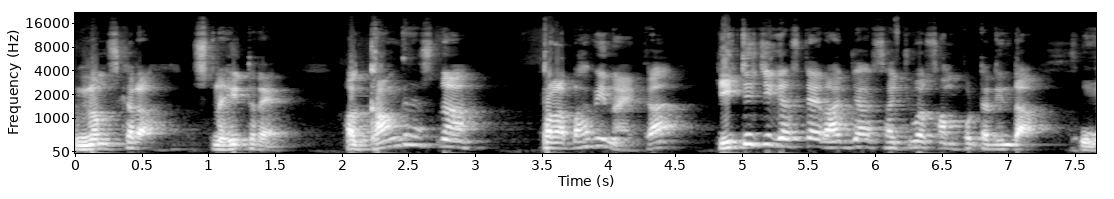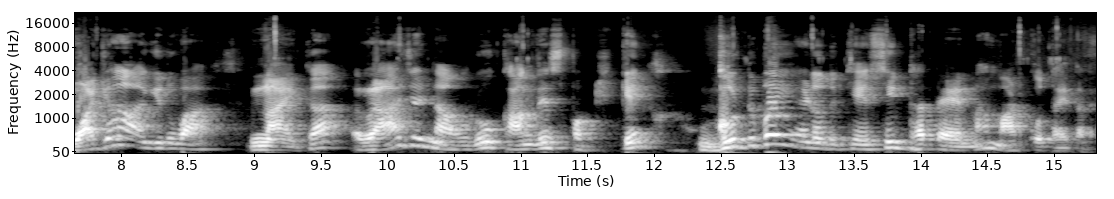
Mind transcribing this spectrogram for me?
ನಮಸ್ಕಾರ, ಸ್ನೇಹಿತರೆ. ಕಾಂಗ್ರೆಸ್ನ ಪ್ರಭಾವಿ ನಾಯಕ ಇತ್ತೀಚೆಗಷ್ಟೇ ರಾಜ್ಯ ಸಚಿವ ಸಂಪುಟದಿಂದ ವಜಾ ಆಗಿರುವ ನಾಯಕ ರಾಜಣ್ಣ ಅವರು ಕಾಂಗ್ರೆಸ್ ಪಕ್ಷಕ್ಕೆ ಗುಡ್ ಬೈ ಹೇಳೋದಕ್ಕೆ ಸಿದ್ಧತೆಯನ್ನ ಮಾಡ್ಕೋತಾ ಇದ್ದಾರೆ.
